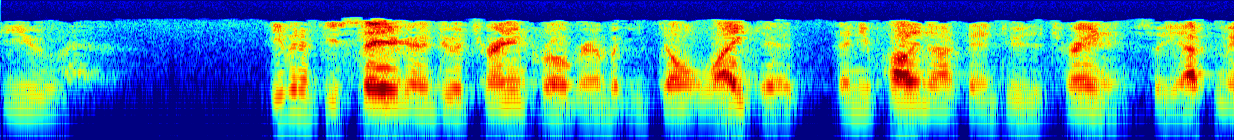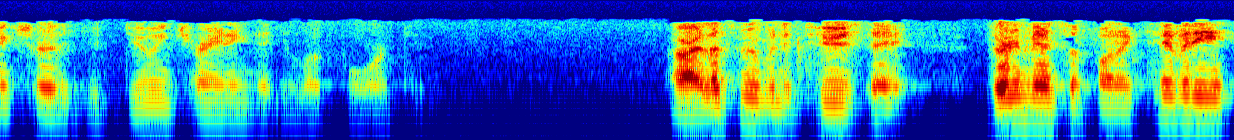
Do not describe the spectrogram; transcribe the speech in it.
you, even if you say you're going to do a training program but you don't like it, then you're probably not going to do the training. So you have to make sure that you're doing training that you look forward to. All right, let's move into Tuesday. 30 minutes of fun activity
